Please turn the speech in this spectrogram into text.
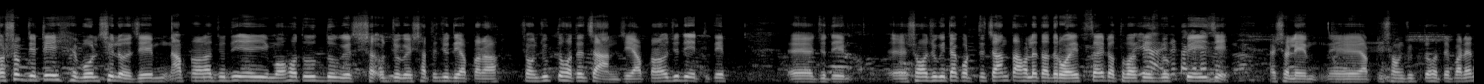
দর্শক, যেটি বলছিল যে আপনারা যদি এই মহৎ উদ্যোগের উদ্যোগের সাথে যদি আপনারা সংযুক্ত হতে চান, যে আপনারাও যদি এটিতে যদি সহযোগিতা করতে চান তাহলে তাদের ওয়েবসাইট অথবা ফেসবুক পেজে আসলে আপনি সংযুক্ত হতে পারেন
